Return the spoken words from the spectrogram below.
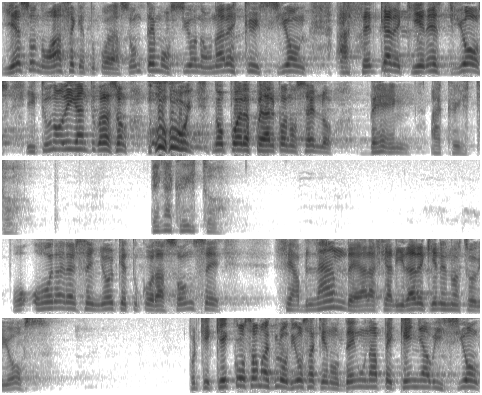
y eso no hace que tu corazón te emocione, una descripción acerca de quién es Dios, y tú no digas en tu corazón, uy, no puedo esperar conocerlo. Ven a Cristo. Ven a Cristo. O ora al Señor que tu corazón se, se ablande a la realidad de quién es nuestro Dios. Porque qué cosa más gloriosa que nos den una pequeña visión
